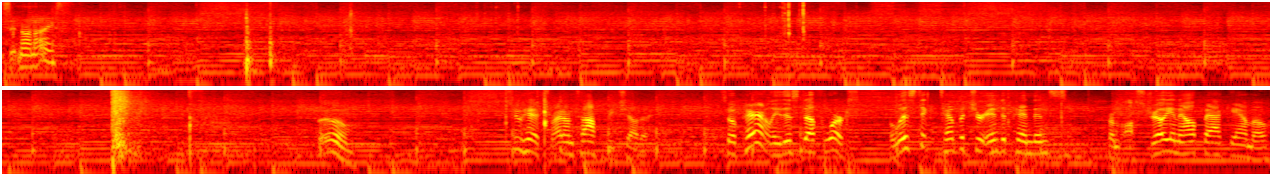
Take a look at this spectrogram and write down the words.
sitting on ice. Boom. Two hits right on top of each other. So apparently this stuff works. Ballistic temperature independence from Australian Outback Ammo.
